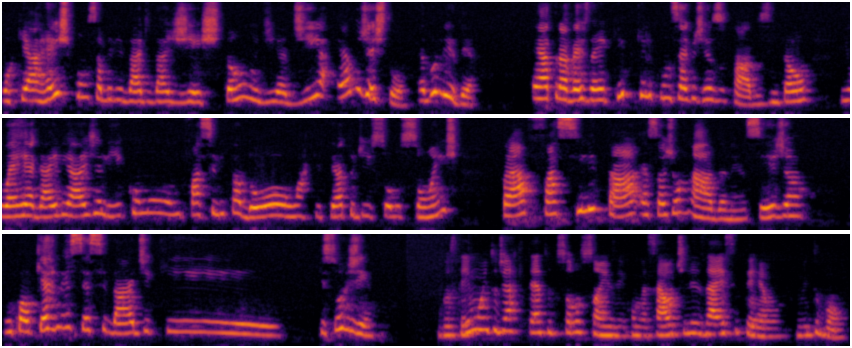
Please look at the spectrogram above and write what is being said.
Porque a responsabilidade da gestão no dia a dia é do gestor, é do líder. é através da equipe que ele consegue os resultados. Então, o RH ele age ali como um facilitador, um arquiteto de soluções para facilitar essa jornada, né? Seja em qualquer necessidade que, que surgir. Gostei muito de arquiteto de soluções e começar a utilizar esse termo. Muito bom.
